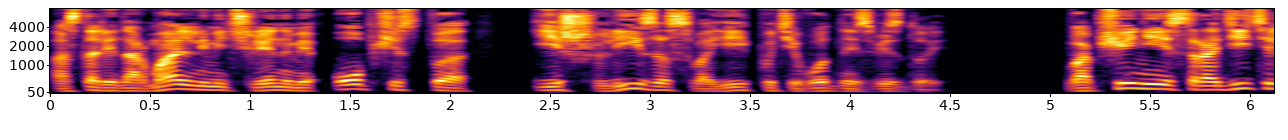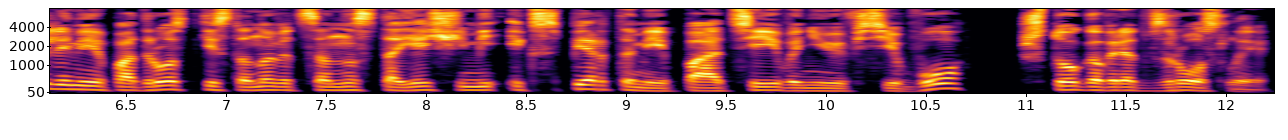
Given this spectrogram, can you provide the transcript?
а стали нормальными членами общества и шли за своей путеводной звездой. В общении с родителями подростки становятся настоящими экспертами по отсеиванию всего, что говорят взрослые,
